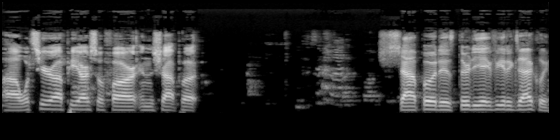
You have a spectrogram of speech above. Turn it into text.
uh, what's your uh, PR so far in the shot put? Shot put is 38 feet exactly.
